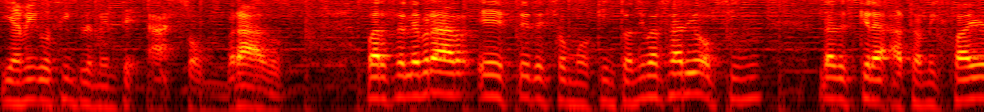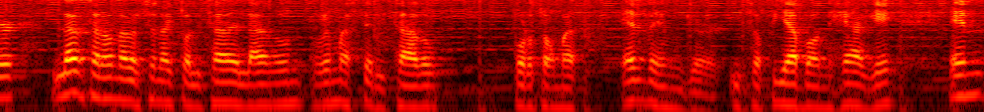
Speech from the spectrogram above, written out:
y amigos simplemente asombrados. Para celebrar este decimoquinto aniversario, Obscene, la disquera Atomic Fire, lanzará una versión actualizada del álbum remasterizado por Thomas Erdinger y Sofía von Hage en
